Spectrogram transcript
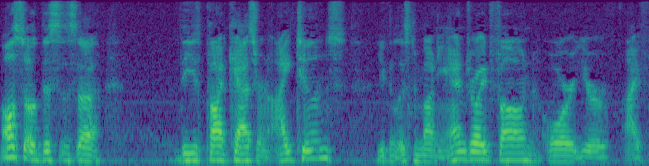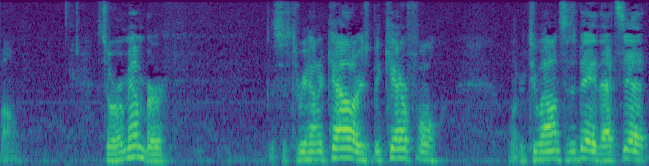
Also, this is uh, these podcasts are on iTunes. You can listen to them on your Android phone or your iPhone. So remember, this is 300 calories. Be careful. One or two ounces a day. That's it.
